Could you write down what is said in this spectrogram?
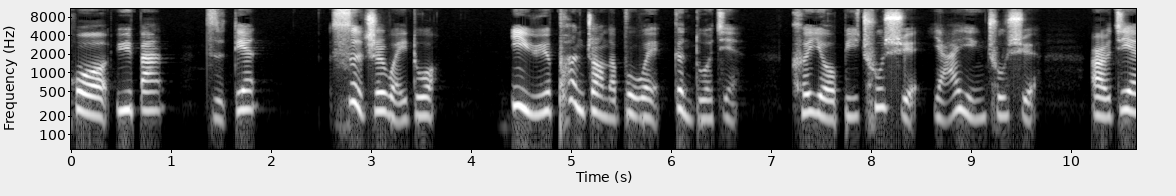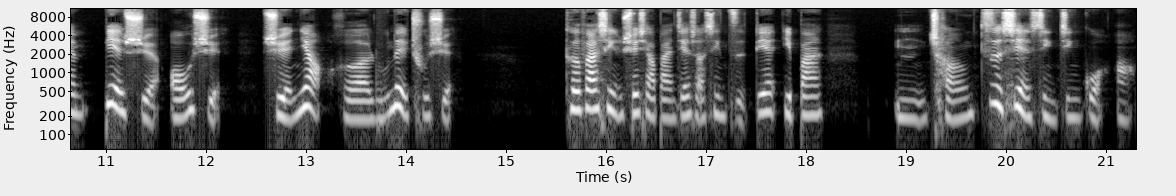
或瘀斑、紫癜，四肢为多，易于碰撞的部位更多见，可有鼻出血、牙龈出血，耳见便血、呕血、血尿和颅内出血。特发性血小板减少性紫癜一般，嗯，呈自限性经过啊，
